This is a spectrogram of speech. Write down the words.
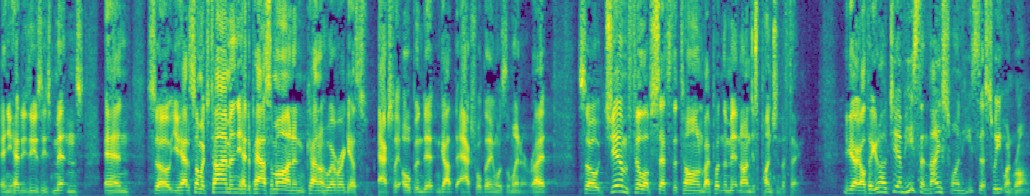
and you had to use these mittens. And so you had so much time, and you had to pass them on, and kind of whoever, I guess, actually opened it and got the actual thing was the winner, right? So Jim Phillips sets the tone by putting the mitten on, just punching the thing. You all thinking, oh, Jim, he's the nice one, he's the sweet one. Wrong.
